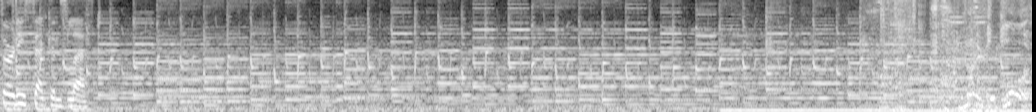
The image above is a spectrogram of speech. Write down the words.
30 seconds left. Knife deployed.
